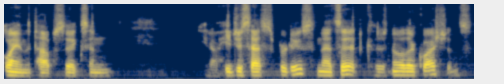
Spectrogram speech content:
play in the top 6 and you know, he just has to produce and that's it because there's no other questions.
